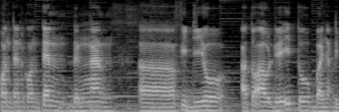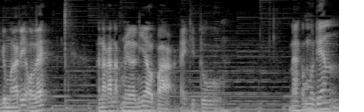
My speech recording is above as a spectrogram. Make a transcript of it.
konten-konten uh, dengan uh, video atau audio itu banyak digemari oleh anak-anak milenial pak. Kayak gitu Nah, kemudian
